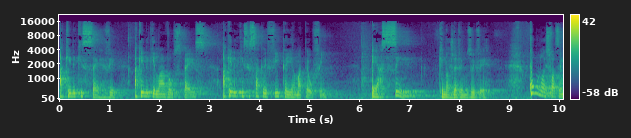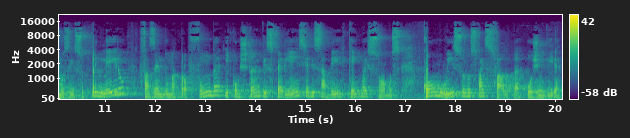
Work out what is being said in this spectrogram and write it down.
aquele que serve, aquele que lava os pés, aquele que se sacrifica e ama até o fim. É assim que nós devemos viver. Como nós fazemos isso? Primeiro, fazendo uma profunda e constante experiência de saber quem nós somos. Como isso nos faz falta hoje em dia.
